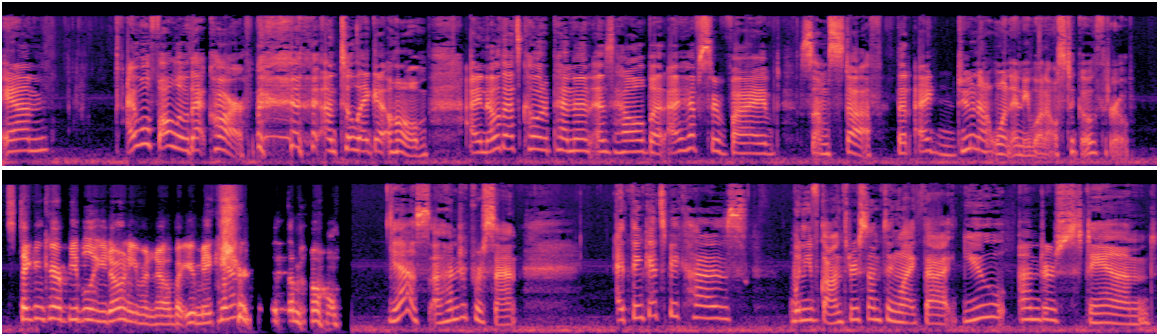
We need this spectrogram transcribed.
and I will follow that car until they get home. I know that's codependent as hell, but I have survived some stuff that I do not want anyone else to go through. It's taking care of people you don't even know, but you're making yeah. sure to get them home. Yes, 100%. I think it's because when you've gone through something like that, you understand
